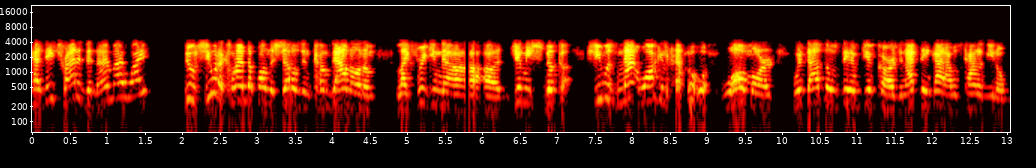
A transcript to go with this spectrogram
Had they tried to deny my wife, dude, she would have climbed up on the shelves and come down on them like freaking uh, uh, Jimmy Snuka She was not walking out of Walmart without those damn gift cards, and I thank God I was kind of you know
